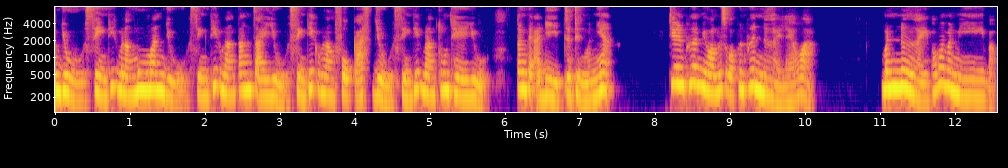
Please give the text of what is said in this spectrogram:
ำอยู่ สิ่งที่กำลังมุ่งมั่นอยู่ สิ่งที่กำลังตั้งใจอยู่ สิ่งที่กำลังโฟกัสอยู่ สิ่งที่กำลังทุ่มเทอยู่ ตั้งแต่อดีตจนถึงวันเนี้ยที่เพื่อนๆมีความรู้สึกว่าเพื่อนๆเหนื่อยแล้วอะมันเหนื่อย เพราะว่ามันมีแบบ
